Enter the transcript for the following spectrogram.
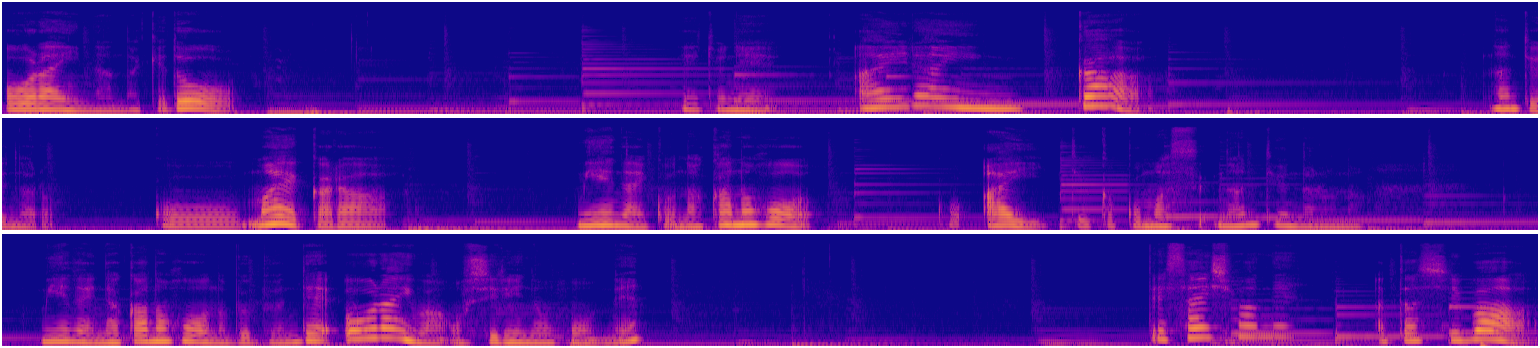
オーラインなんだけどえっ、ー、とねアイラインが何て言うんだろう。こう前から見えないこう中の方こう愛っていうかこうまっすぐ何て言うんだろうな。見えない中の方の部分で Oラインはお尻の方ね。で最初はね私は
